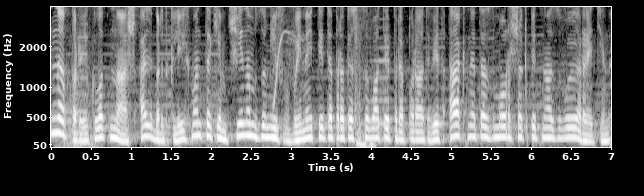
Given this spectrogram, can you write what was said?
Наприклад, наш Альберт Кліхман таким чином зумів винайти та протестувати препарат від акне та зморшок під назвою Ретін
